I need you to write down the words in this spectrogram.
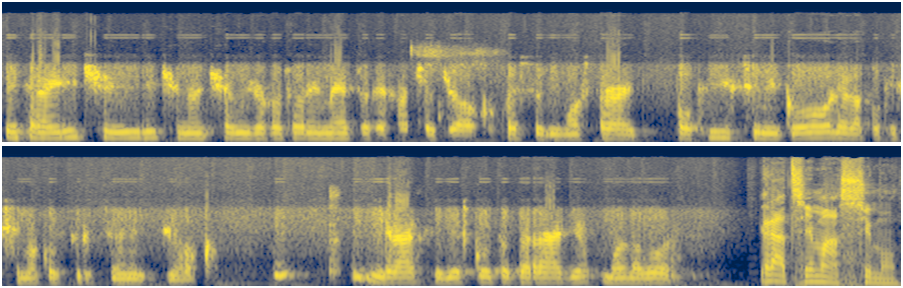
E tra Ilic e Ilic non c'è un giocatore in mezzo che faccia gioco. Questo dimostra i pochissimi gol e la pochissima costruzione di gioco. Grazie, vi ascolto per radio, buon lavoro. Grazie Massimo.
